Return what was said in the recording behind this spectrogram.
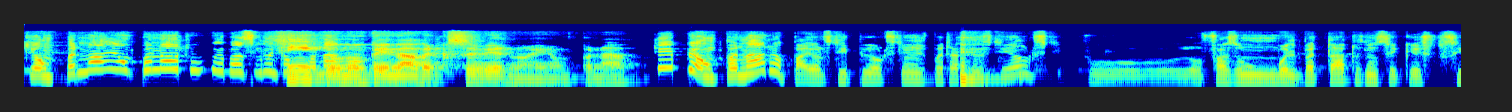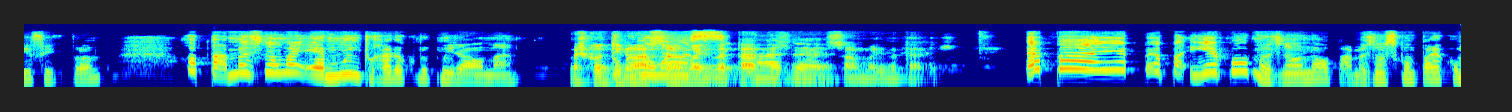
Que é um panado, é um panado, é basicamente sim, um panado. Sim, não tem nada que saber, não é? É um panado. Tipo, é um panado, pá, eles, tipo, eles têm as batatas deles, tipo, ele faz um molho de batatas, não sei o que é específico, pronto. Opa, mas não é, é muito raro eu comer comida alemã. Mas continua a ser um molho de batatas, não é só um molho de batatas. Epá, é, epá, e é bom, mas não, não, pá, mas não se compara com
